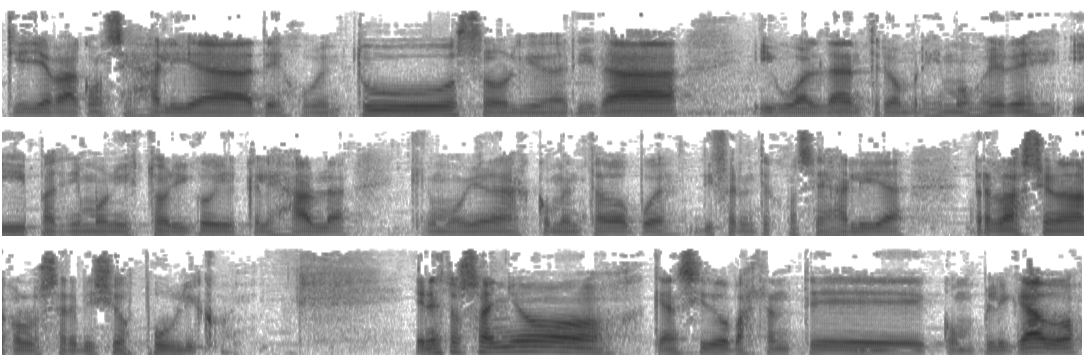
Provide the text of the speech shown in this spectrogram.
que lleva concejalía de juventud, solidaridad, igualdad entre hombres y mujeres y patrimonio histórico y el que les habla, que como bien has comentado, pues diferentes concejalías relacionadas con los servicios públicos. En estos años que han sido bastante complicados,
